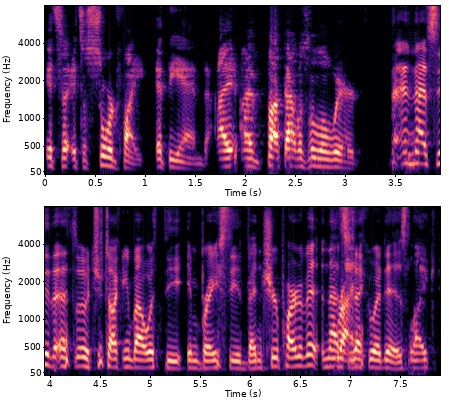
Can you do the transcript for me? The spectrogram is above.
it's a it's a sword fight at the end. I, I thought that was a little weird. and that's that's what you're talking about with the embrace the adventure part of it, and that's Right. exactly what it is. Like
